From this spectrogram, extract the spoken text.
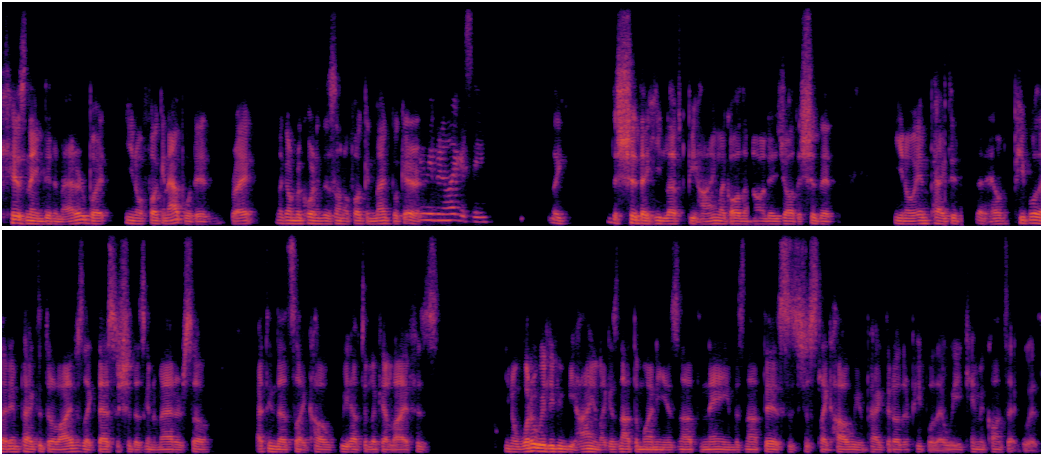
his name didn't matter, but you know, fucking Apple did, right? Like I'm recording this on a fucking MacBook Air. You're leaving a legacy. Like the shit that he left behind, like all the knowledge, all the shit that you know impacted that helped people that impacted their lives, like that's the shit that's gonna matter. So I think that's like how we have to look at life is you know, what are we leaving behind? Like it's not the money, it's not the name, it's not this. It's just like how we impacted other people that we came in contact with.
